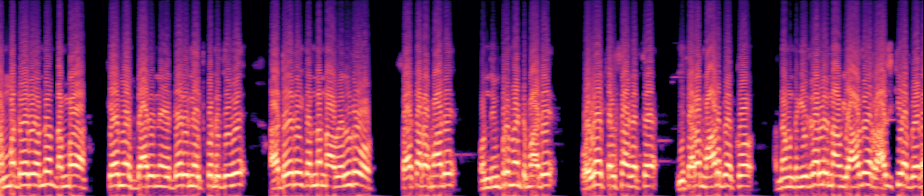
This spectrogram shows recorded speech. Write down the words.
ನಮ್ಮ ಡೇರಿ ಅಂದ್ರೆ ನಮ್ಮ ಕೆ ಎಂ ಎಫ್ ಡೈರಿನ ಡೈರಿನ ಇಟ್ಕೊಂಡಿದ್ದೀವಿ. ಆ ಡೈರಿಗನ್ನ ನಾವೆಲ್ಲರೂ ಸಹಕಾರ ಮಾಡಿ, ಒಂದು ಇಂಪ್ರೂವ್ಮೆಂಟ್ ಮಾಡಿ, ಒಳ್ಳೆ ಕೆಲಸ ಆಗತ್ತೆ. ಈ ತರ ಮಾಡ್ಬೇಕು. ನಮ್ದು ಇದರಲ್ಲಿ ನಾವು ಯಾವುದೇ ರಾಜಕೀಯ ಬೇಡ.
